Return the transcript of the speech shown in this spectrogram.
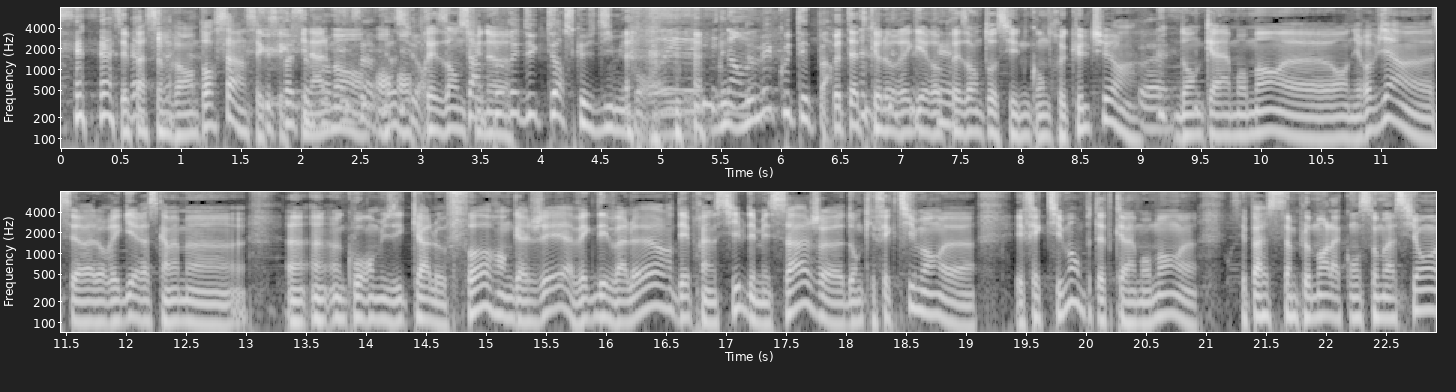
C'est pas simplement pour ça. C'est que, finalement, ça, on, on présente C'est un une. peu réducteur ce que je dis, mais bon, Oui, oui, ne- non, ne m'écoutez pas. Peut-être que le reggae représente aussi une contre-culture. Ouais. Donc à un moment, euh, on y revient. Le reggae reste quand même un, un, un courant musical fort, engagé, avec des valeurs, des principes, des messages. Donc effectivement, euh, effectivement, peut-être qu'à un moment, euh, c'est pas simplement la consommation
